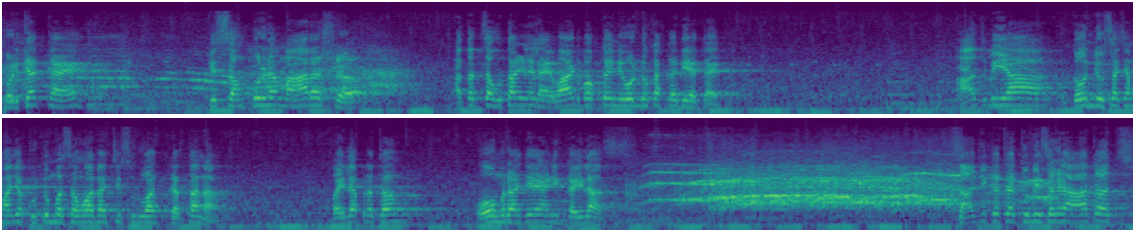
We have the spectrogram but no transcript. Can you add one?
थोडक्यात काय? की संपूर्ण महाराष्ट्र आता चौताळलेला आहे. वाट बघतोय निवडणुका कधी येत आहेत. आज मी या दोन दिवसाच्या माझ्या कुटुंब संवादाची सुरुवात करताना पहिल्या प्रथम ओमराजे आणि कैलास साहजिकच आहे तुम्ही सगळे आहातच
